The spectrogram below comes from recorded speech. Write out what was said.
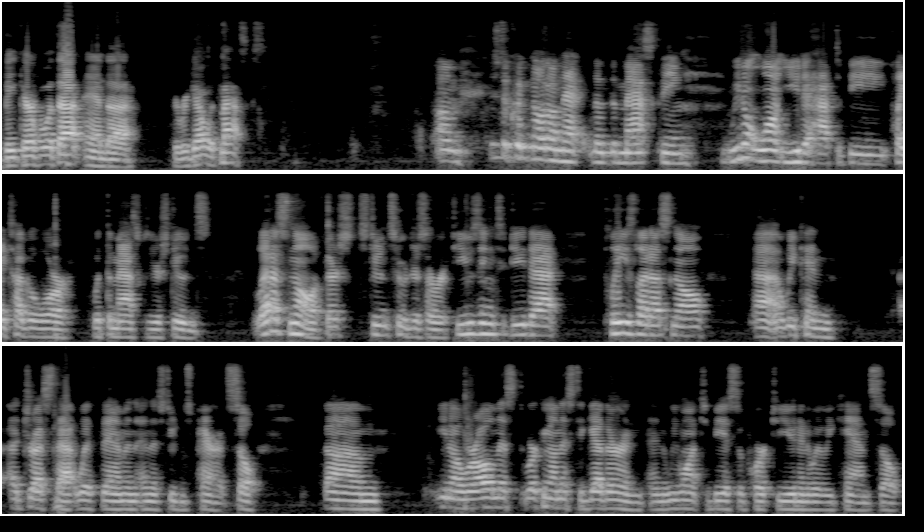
be careful with that, and uh, here we go with masks. Um, just a quick note on that the, the mask thing. We don't want you to have to be play tug of war with the mask with your students. Let us know if there's students who just are refusing to do that. Please let us know. Uh, we can address that with them and, and the students' parents. So, um, you know, we're all in this working on this together, and, and we want to be a support to you in any way we can. So,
